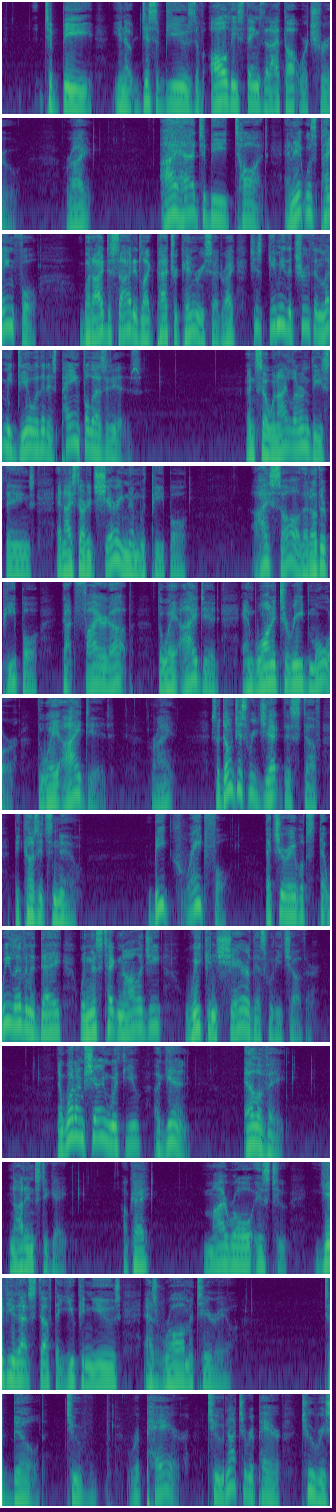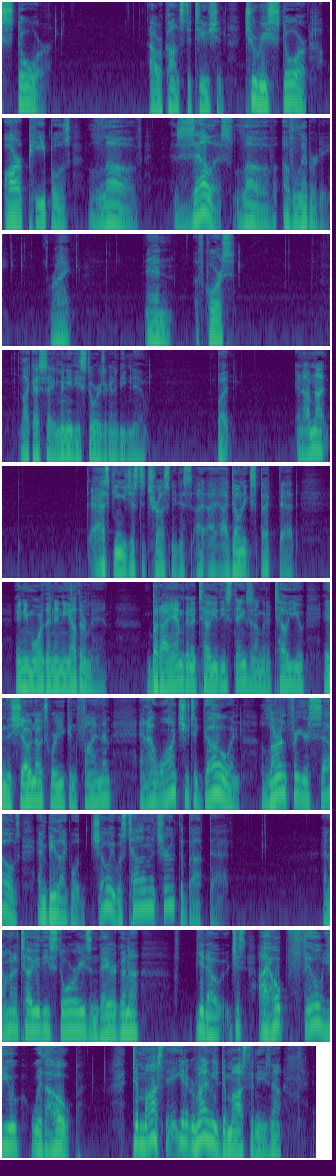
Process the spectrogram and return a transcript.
to be, you know, disabused of all these things that I thought were true, right? I had to be taught, and it was painful. But I decided, like Patrick Henry said, right? Just give me the truth and let me deal with it, as painful as it is. And so when I learned these things and I started sharing them with people, I saw that other people got fired up the way I did and wanted to read more the way I did, right? So don't just reject this stuff because it's new. Be grateful that you're able to, that we live in a day when this technology, we can share this with each other. And what I'm sharing with you, again, elevate, not instigate. Okay? My role is to give you that stuff that you can use as raw material to build, to repair, to not to repair, to restore our Constitution, to restore our people's love, zealous love of liberty, right? And of course, like I say, many of these stories are going to be new. But, and I'm not asking you just to trust me. This I, I, I don't expect that any more than any other man. But I am going to tell you these things, and I'm going to tell you in the show notes where you can find them. And I want you to go and learn for yourselves and be like, well, Joey was telling the truth about that. And I'm going to tell you these stories, and they are going to you know, just I hope fill you with hope. Demosthenes, you know, it reminds me of Demosthenes. Now,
